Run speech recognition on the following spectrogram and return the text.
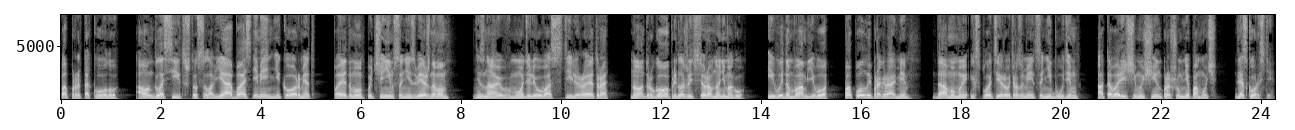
по протоколу а он гласит, что соловья баснями не кормят, поэтому подчинимся неизбежному. Не знаю, в моде ли у вас стиль ретро, но другого предложить все равно не могу. И выдам вам его по полной программе. Даму мы эксплуатировать, разумеется, не будем, а товарищи мужчин прошу мне помочь. Для скорости.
